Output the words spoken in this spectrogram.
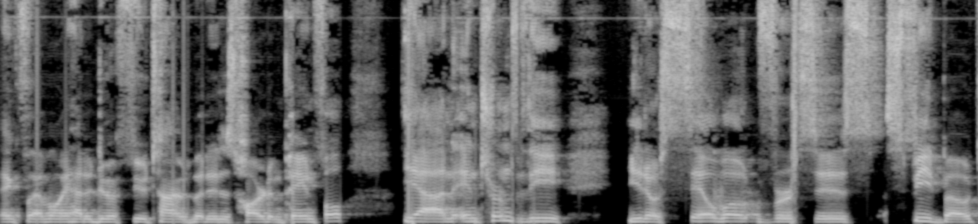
thankfully I've only had to do a few times, but it is hard and painful. Yeah. And in terms of the, you know, sailboat versus speedboat,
